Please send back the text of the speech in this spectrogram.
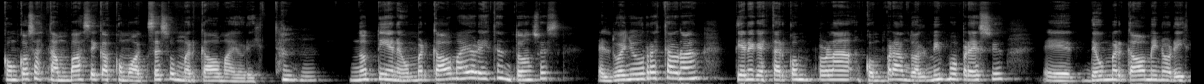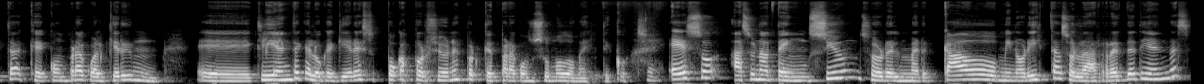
con cosas tan básicas como acceso a un mercado mayorista. no tiene un mercado mayorista, entonces el dueño de un restaurante tiene que estar comprando al mismo precio eh, de un mercado minorista que compra cualquier eh, cliente que lo que quiere es pocas porciones porque es para consumo doméstico. Eso hace una tensión sobre el mercado minorista, sobre la red de tiendas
